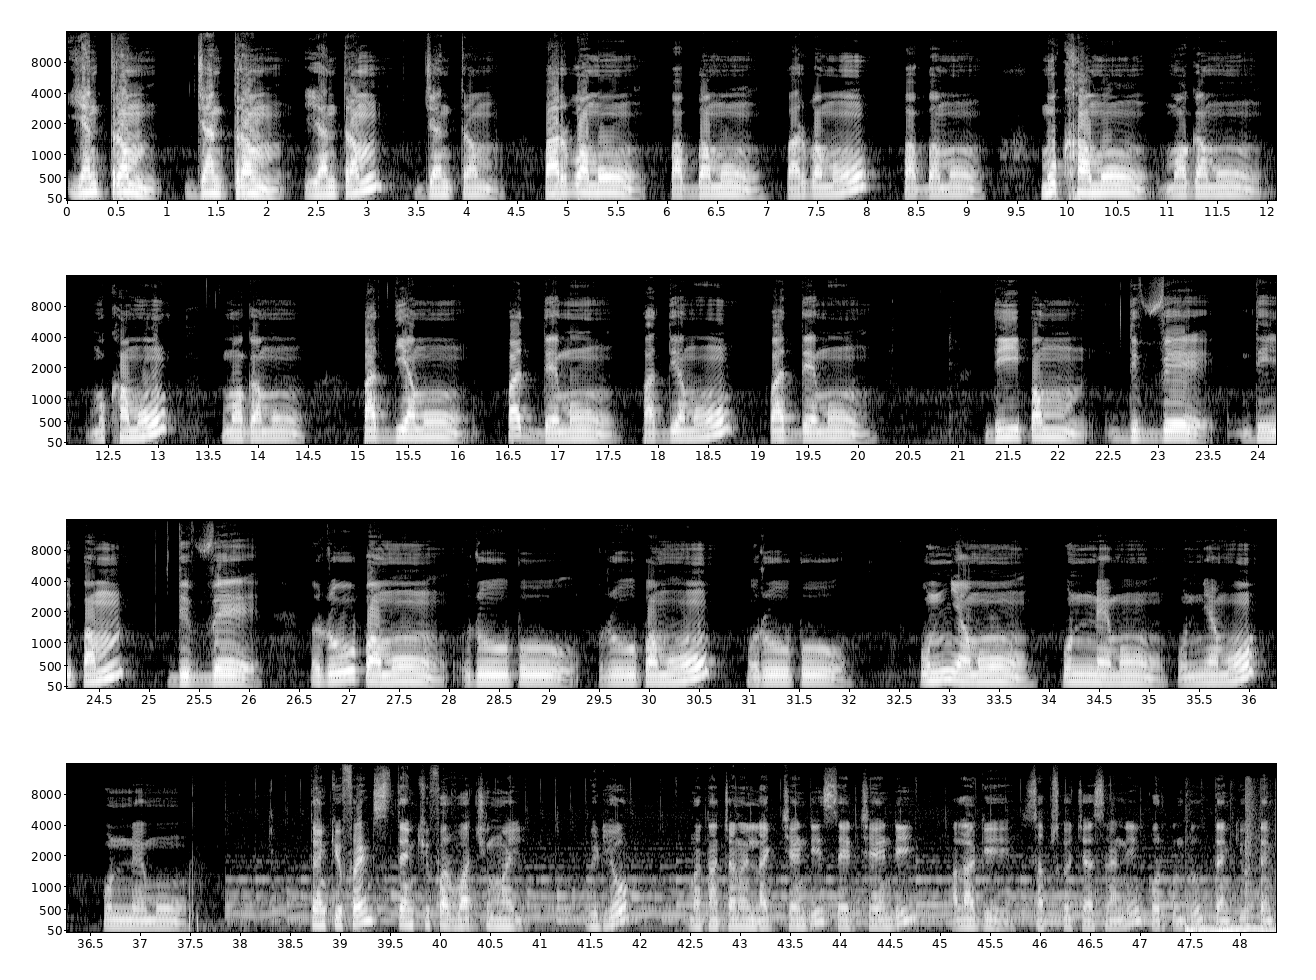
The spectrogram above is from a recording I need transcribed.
యంత్రం జంత్రం యంత్రం జంత్రం. పర్వము పబ్బము పర్వము పబ్బము. ముఖము మొగము ముఖము మొగము. పద్యము పద్యము పద్యము పద్యము. దీపం దివ్వే దీపం దివ్వే. రూపము రూపు రూపము రూపు. పుణ్యము పుణ్యము పుణ్యము పుణ్యము. Thank you friends thank you for watching my video మరి నా ఛానల్ లైక్ చేయండి షేర్ చేయండి. అలాగే సబ్స్క్రైబ్ చేస్తారని కోరుకుంటూ థ్యాంక్ యూ థ్యాంక్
